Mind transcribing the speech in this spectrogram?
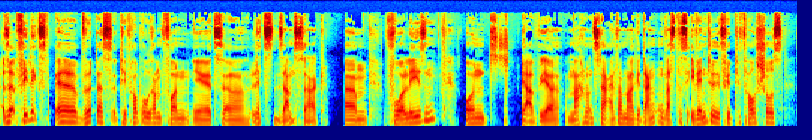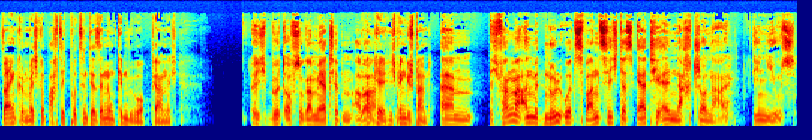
also Felix äh, wird das TV-Programm von jetzt äh, letzten Samstag ähm, vorlesen und ja, wir machen uns da einfach mal Gedanken, was das eventuell für TV-Shows sein können, weil ich glaube 80 Prozent der Sendung kennen wir überhaupt gar nicht. Ich würde auf sogar mehr tippen, aber Okay, ich bin gespannt. ähm, ich fange mal an mit 0 Uhr 20, das RTL Nachtjournal, die News.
